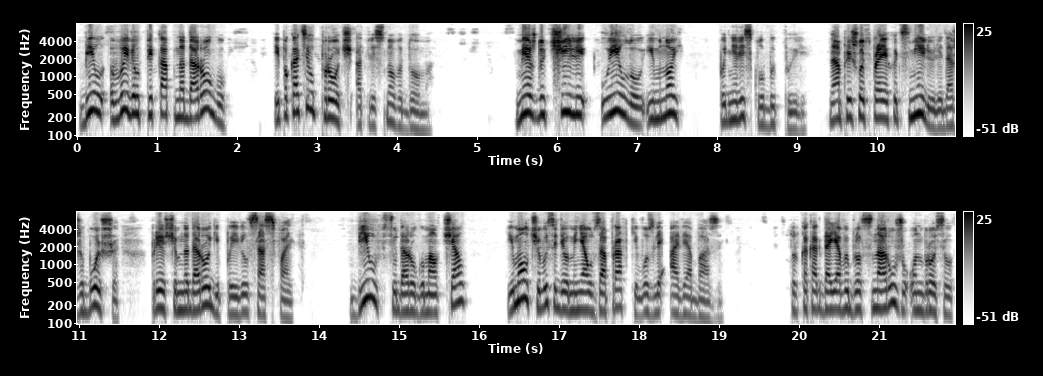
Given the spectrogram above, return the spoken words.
Билл вывел пикап на дорогу и покатил прочь от лесного дома. Между Чили, Уиллоу и мной поднялись клубы пыли. Нам пришлось проехать с милю или даже больше, прежде чем на дороге появился асфальт. Билл всю дорогу молчал и молча высадил меня у заправки возле авиабазы. Только когда я выбрался наружу, он бросил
